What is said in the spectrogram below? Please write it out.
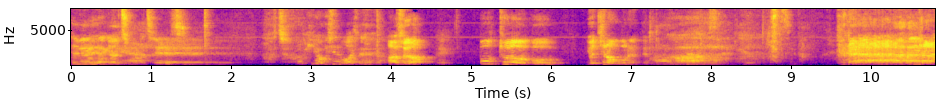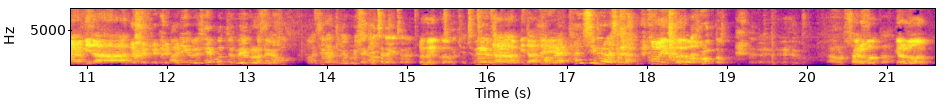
해변을 향해. 여자친구 같이. 예. 그럼 기영 씨는 뭐 하시는 거예요? 아 저요? 네. 뭐저뭐 여친하고 보내는데. 아, 사랑합니다. 아니 왜세 분들 왜 그러세요? 아세 분들 왜 야, 그러시나? 괜찮아 괜찮아. 그러니까. 저는 괜찮아. 왜, 왜, 사랑합니다, 네. 아, 왜 탄식을 하시나? 그러니까요. 부럽다고. 네. 아무렇지 여러분 않습니다. 여러분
